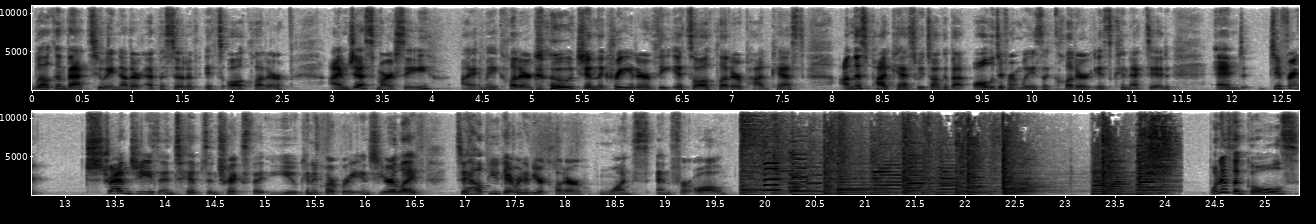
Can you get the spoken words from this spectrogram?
Welcome back to another episode of It's All Clutter. I'm Jess Marcy. I am a clutter coach and the creator of the It's All Clutter podcast. On this podcast, we talk about all the different ways that clutter is connected and different strategies and tips and tricks that you can incorporate into your life to help you get rid of your clutter once and for all. The goals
